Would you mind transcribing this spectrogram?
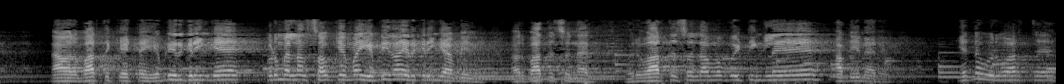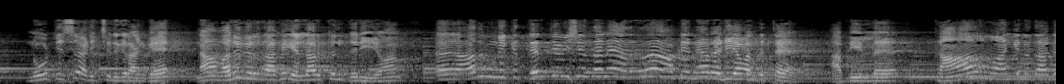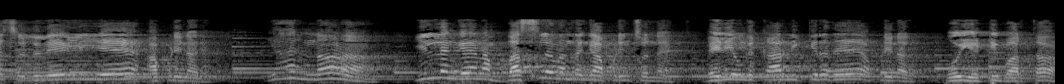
நான் அவரை பார்த்து கேட்டேன் எப்படி இருக்கிறீங்க? குடும்பம் எல்லாம் சௌக்கியமா? எப்படிதான் இருக்கிறீங்க? அப்படின்னு. அவர் பார்த்து சொன்னார் ஒரு வார்த்தை சொல்லாம போயிட்டீங்களே அப்படின்னாரு. என்ன ஒரு வார்த்தை? நோட்டீஸ் அடிச்சிருக்கிறாங்க. நான் வருகிறதாக எல்லாருக்கும் தெரியும். அது உங்களுக்கு தெரிஞ்ச விஷயம் தானே? அதனால அப்படியே நேரடியா வந்துட்டேன். அப்படி இல்ல. கார் வாங்கினதாக சொல்லவே இல்லையே அப்படின்னாரு. யாருன்னா இல்லங்க நான் பஸ்ல வந்தேங்க அப்படின்னு சொன்னேன். வெளியே உங்க கார் நிக்கிறதே அப்படின்னாரு. போய் எட்டி பார்த்தா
